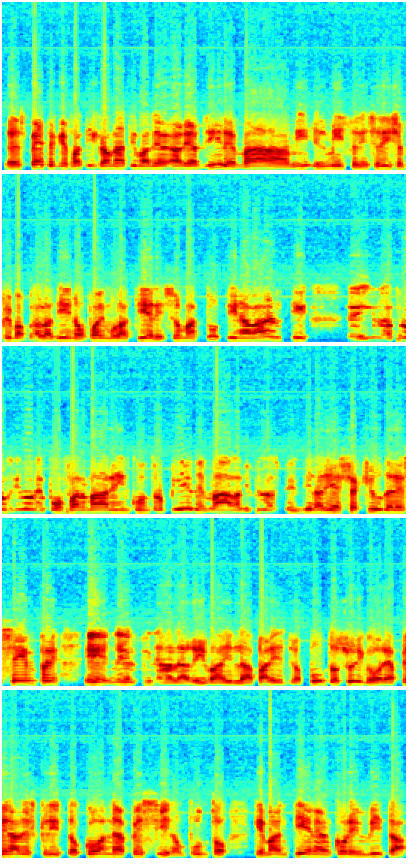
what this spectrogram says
Eh, Spezia che fatica un attimo a, a reagire, ma mi, il mister inserisce prima Palladino, poi Mulattieri, insomma tutti in avanti il Frosinone può far male in contropiede ma la difesa spezzina riesce a chiudere sempre e nel finale arriva il pareggio. Appunto su rigore appena descritto con Pessina un punto che mantiene ancora in vita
